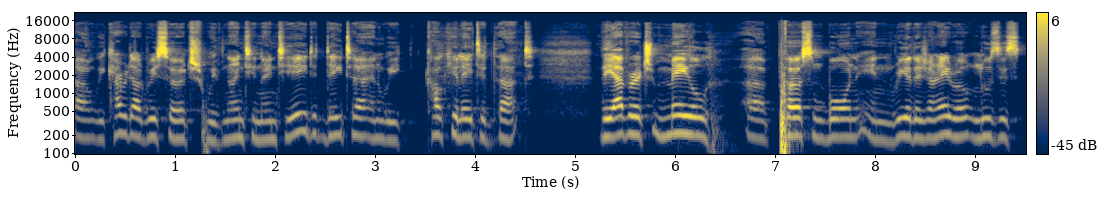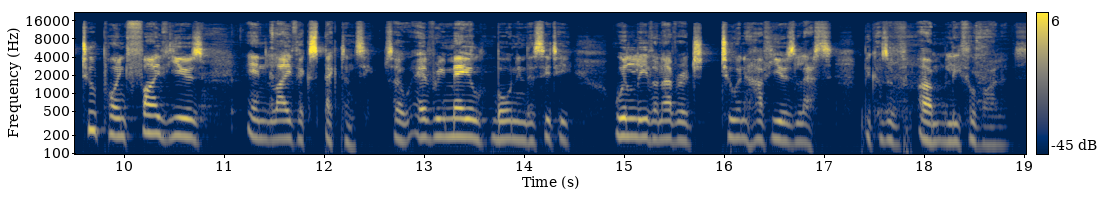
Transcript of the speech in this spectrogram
Uh, we carried out research with 1998 data, and we calculated that the average male uh, person born in Rio de Janeiro loses 2.5 years in life expectancy. So every male born in the city will live on average two and a half years less because of um, lethal violence.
